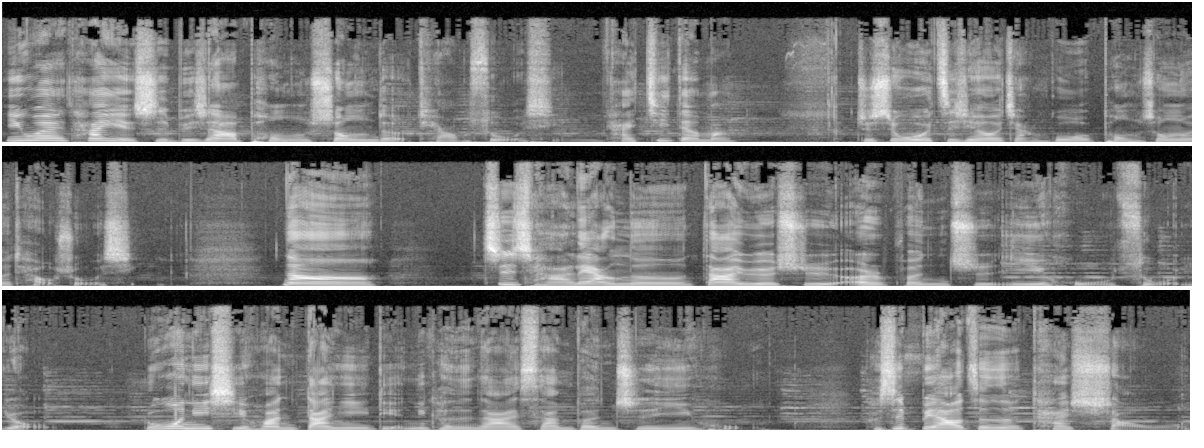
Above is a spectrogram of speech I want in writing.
因为它也是比较蓬松的条索型，还记得吗？就是我之前有讲过蓬松的条索型，那制茶量呢，大约是二分之一壶左右。如果你喜欢淡一点，你可能大概三分之一壶，可是不要真的太少哦，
